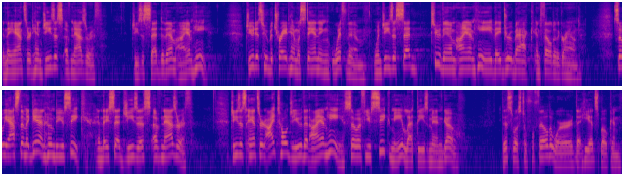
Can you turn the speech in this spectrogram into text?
And they answered him, Jesus of Nazareth. Jesus said to them, I am he. Judas, who betrayed him, was standing with them. When Jesus said to them, I am he, they drew back and fell to the ground. So he asked them again, Whom do you seek? And they said, Jesus of Nazareth. Jesus answered, I told you that I am he. So if you seek me, let these men go. This was to fulfill the word that he had spoken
